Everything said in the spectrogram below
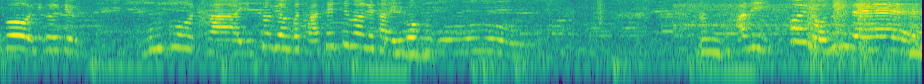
이거 이거 이렇게 문구 다 인터뷰한 거 다 세심하게 다 읽어보고. 아니 설 연휴인데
